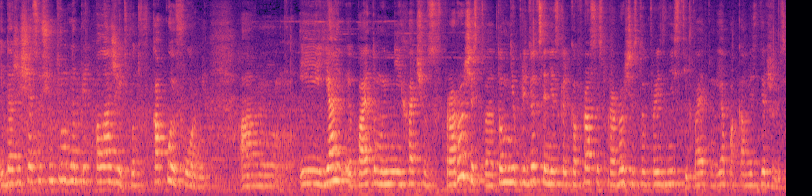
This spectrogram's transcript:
И даже сейчас очень трудно предположить, вот в какой форме. И я поэтому не хочу в пророчество, а то мне придется несколько фраз из пророчества произнести, поэтому я пока воздержусь.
